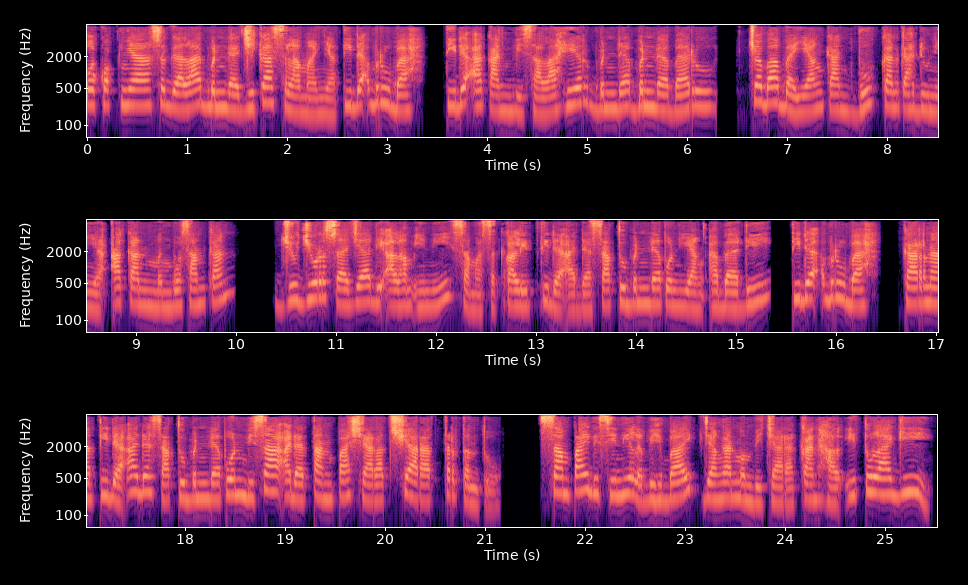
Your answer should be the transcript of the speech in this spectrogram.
Pokoknya segala benda jika selamanya tidak berubah, tidak akan bisa lahir benda-benda baru. Coba bayangkan bukankah dunia akan membosankan? Jujur saja di alam ini sama sekali tidak ada satu benda pun yang abadi, tidak berubah, karena tidak ada satu benda pun bisa ada tanpa syarat-syarat tertentu. Sampai di sini lebih baik jangan membicarakan hal itu lagi.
